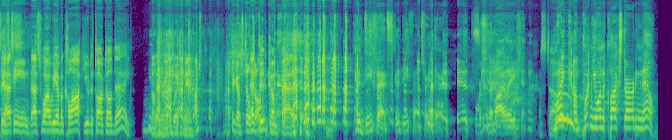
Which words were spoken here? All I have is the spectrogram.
That's, 15. that's why we have a clock. You would have talked all day. Comes around quick, man. I'm, I think I'm still that talking. did come fast. Good defense. Good defense right there. It's- Forcing a violation. That's tough. Mike, I'm putting you on the clock starting now.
